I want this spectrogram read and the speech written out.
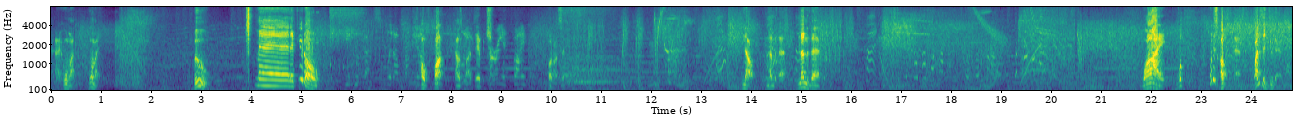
Alright, who am I? Who am I? Boo. Man, if you don't... Oh, fuck. That was my damage. Hold on a second. No, none of that. None of that. Why? What, is up with that? Why does it do that?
